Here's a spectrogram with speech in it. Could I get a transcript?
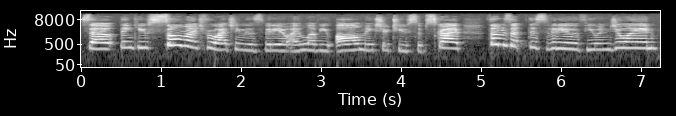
So thank you so much for watching this video. I love you all. Make sure to subscribe, thumbs up this video if you enjoyed.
